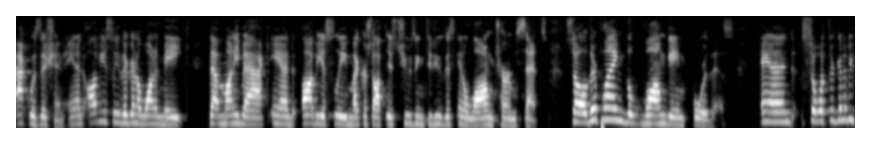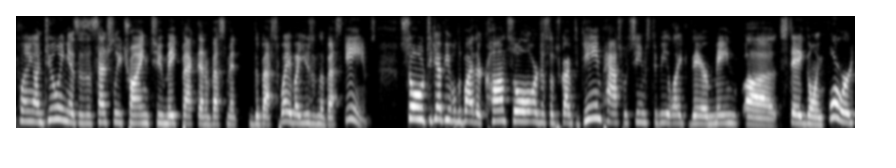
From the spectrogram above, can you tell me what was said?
acquisition. And obviously, they're going to want to make that money back. And obviously, Microsoft is choosing to do this in a long term sense. So they're playing the long game for this. And so what they're going to be planning on doing is is essentially trying to make back that investment the best way by using the best games. So to get people to buy their console or to subscribe to Game Pass, which seems to be like their main uh, stay going forward,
